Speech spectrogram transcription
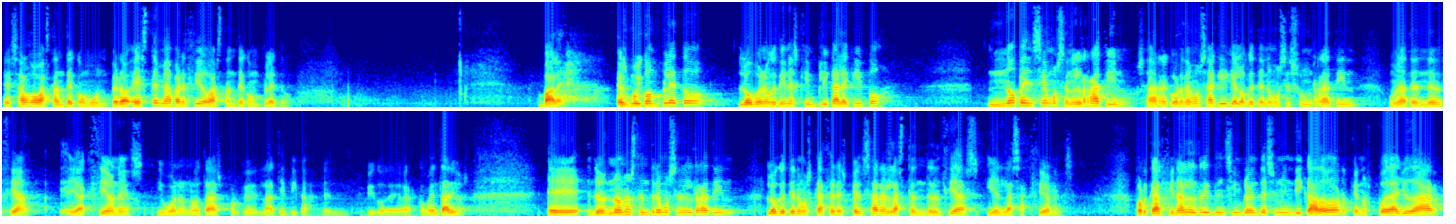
es algo bastante común, pero este me ha parecido bastante completo. Vale, es muy completo, lo bueno que tiene es que implica al equipo. No pensemos en el rating, o sea, recordemos aquí que lo que tenemos es un rating, una tendencia y acciones, y bueno, notas, porque la típica, el típico de comentarios. Eh, entonces, no nos centremos en el rating, lo que tenemos que hacer es pensar en las tendencias y en las acciones. Porque al final el rating simplemente es un indicador que nos puede ayudar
